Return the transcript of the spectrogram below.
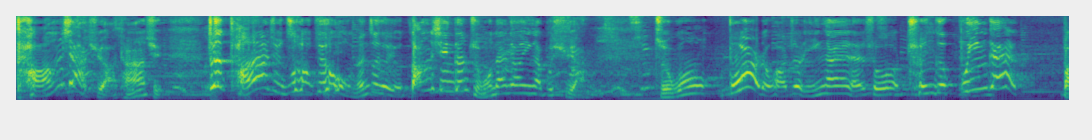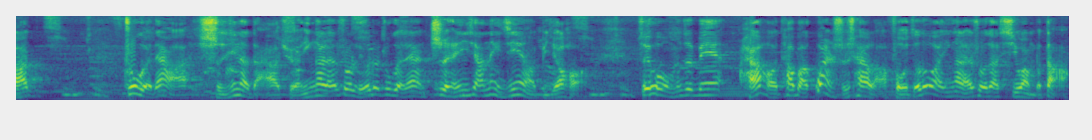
扛下去啊，扛上去。这扛下去之后，最后我们这个有当心跟主公单挑应该不虚啊。主公不二的话，这里应该来说，春哥不应该。把诸葛亮啊使劲的打下去啊，应该来说留着诸葛亮制衡一下内奸啊比较好。最后我们这边还好，他把贯石拆了，否则的话应该来说他希望不大。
